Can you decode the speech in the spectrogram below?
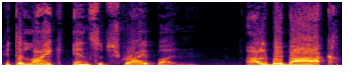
Hit the like and subscribe button. I'll be back.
